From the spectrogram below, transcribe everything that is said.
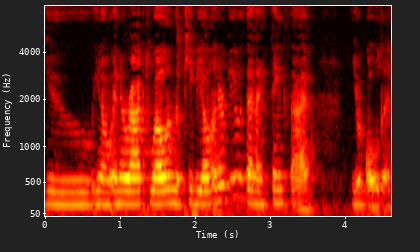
you you know interact well in the pbl interview then i think that you're golden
